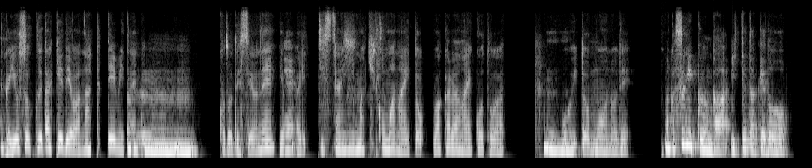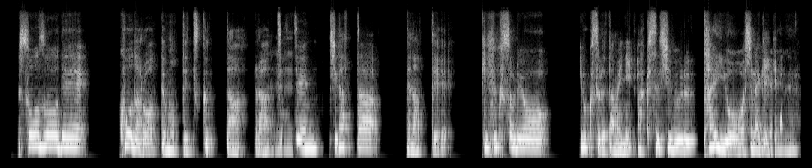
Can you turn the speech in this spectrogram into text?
なんか予測だけではなくてみたいなことですよね。やっぱり実際に巻き込まないとわからないことが多いと思うので。なんか杉君が言ってたけど想像でこうだろうって思って作ったら全然違ったってなって、結局それを良くするためにアクセシブル対応をしなきゃいけない。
